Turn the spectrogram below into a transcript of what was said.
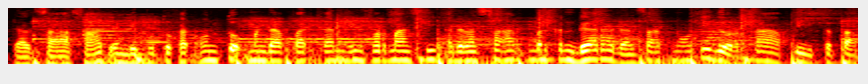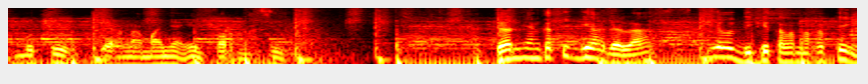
Dan saat-saat yang dibutuhkan untuk mendapatkan informasi adalah saat berkendara dan saat mau tidur, tapi tetap butuh yang namanya informasi. Dan yang ketiga adalah skill digital marketing,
